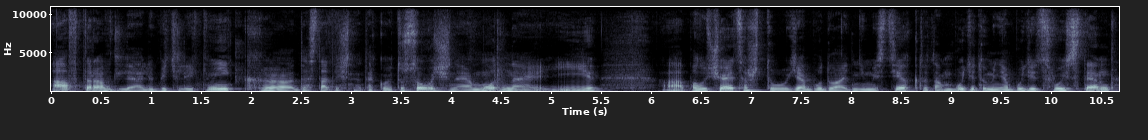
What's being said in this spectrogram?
авторов, для любителей книг, э, достаточно такое тусовочное, модное. И а, получается, что я буду одним из тех, кто там будет. У меня будет свой стенд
